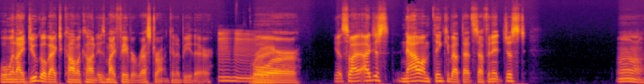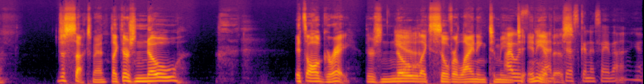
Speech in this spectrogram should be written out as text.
well, when I do go back to Comic Con, is my favorite restaurant going to be there? Mm-hmm. Right. Or, you know, so I, I just now I'm thinking about that stuff, and it just, I don't know, just sucks, man. Like, there's no it's all gray. There's no Yeah. like silver lining to me was to any yeah, of this, just gonna say that. Yeah.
